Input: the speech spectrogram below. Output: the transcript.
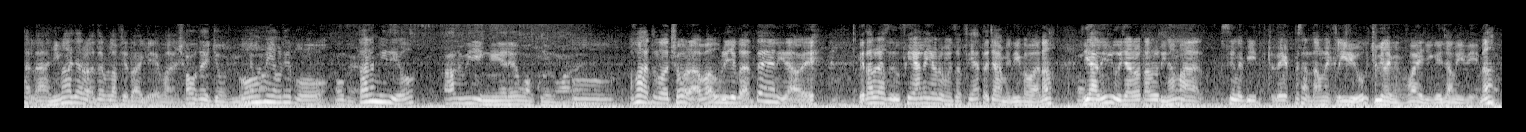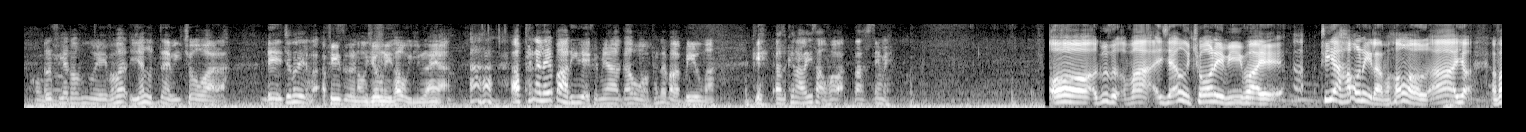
ဟဲ့လားညီမကျတော့အသက်ဘယ်လောက်ဖြစ်သွားလဲဗျ60ကျော်ပြီဩနှစ်ယောက်တည်းပေါ့ဟုတ်ကဲ့တားသမီးတွေရောအားသမီးတွေငယ်တဲ့ဟောကွယ်သွားဩတယ်အဘတော်တော်ချောတာအဘဦးလေးကတန်းနေတာပဲ ကဲတော့ဆိုဖះလေးရောက်တော့မယ်ဆိုဖះတက်ကြမယ်လေးပါပါနော်ဒီဟာလေးတွေကိုကျတော့တားလို့ဒီနားမှာအစင်မပြေပတ်စံတောင်းတဲ့ကလေးတွေကိုကျွေးလိုက်မယ်ဘာရေခဲကြောင်းလေးတွေနော်အဲ့ဖះတော်ဘူးပဲဘာရန်လို့တက်ပြီးချောသွားတာအေးကျွန်တော်အဖေဆိုရင်တော့ယုံနေတော့လူတိုင်းอ่ะအဖက်နဲ့လေးပါသေးတယ်ခင်ဗျာကောင်းပါဖက်နဲ့ပါပေးဦးမှာကဲအဲ့ဒါခဏလေးစောင့်ပါတာစင်းမယ်အော်အခုဆိုအဖအရန်ကိုချောနေပြီဖရဲ့ထီးရဟောင်းနေလားမဟောင်းပါဘူးအာရောအဖ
